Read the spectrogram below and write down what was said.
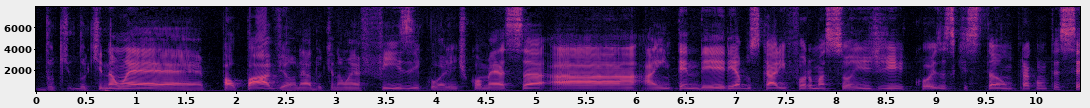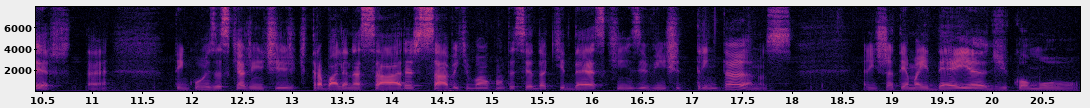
do que, do que não é palpável, né, do que não é físico, a gente começa a, a entender e a buscar informações de coisas que estão para acontecer. Né? Tem coisas que a gente que trabalha nessa área sabe que vão acontecer daqui 10, 15, 20, 30 anos. A gente já tem uma ideia de como,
